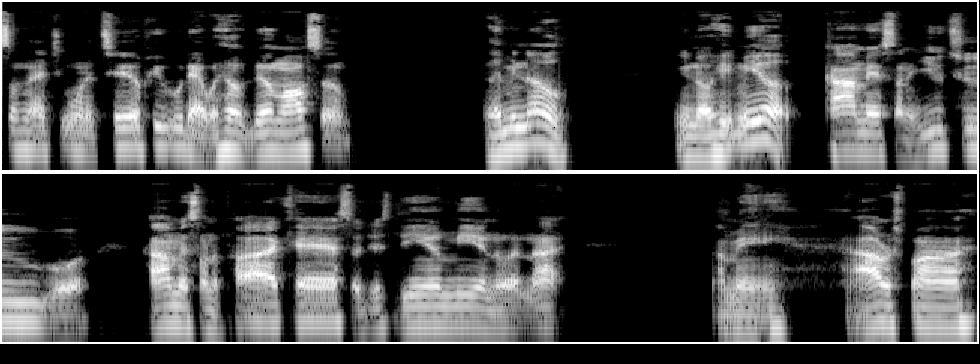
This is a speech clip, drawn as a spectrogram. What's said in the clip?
something that you want to tell people that would help them also, let me know. You know, hit me up. Comments on the YouTube or comments on the podcast or just DM me and whatnot. I mean, I'll respond.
